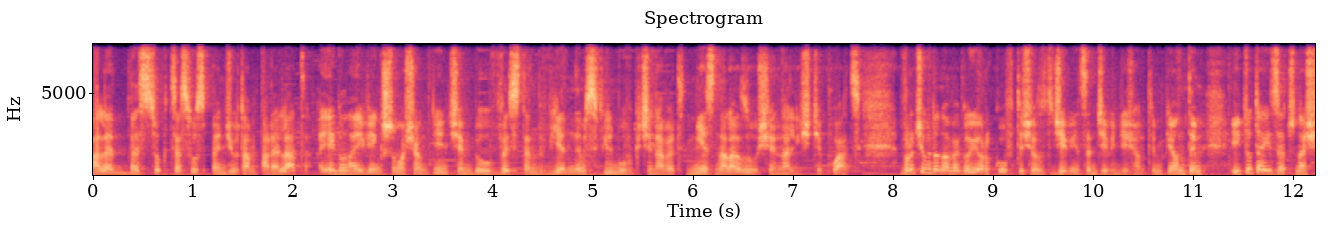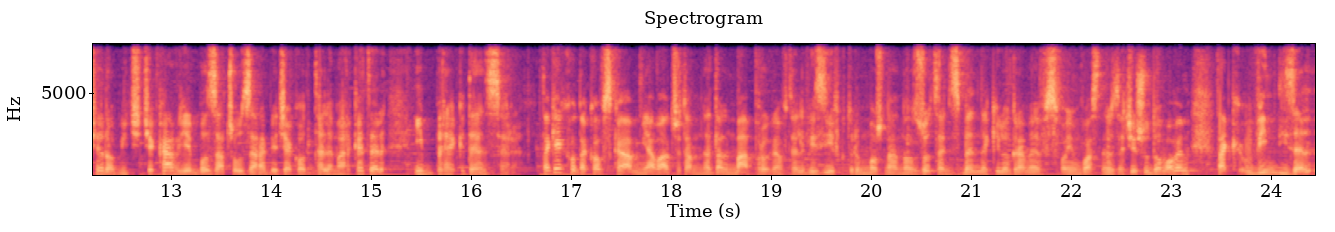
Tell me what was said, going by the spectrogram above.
ale bez sukcesu spędził tam parę lat, a jego największym osiągnięciem był występ w jednym z filmów, gdzie nawet nie znalazł się na liście płac. Wrócił do Nowego Jorku w 1995 i tutaj zaczyna się robić ciekawie, bo zaczął zarabiać jako telemarketer i breakdancer. Tak jak Chodakowska miała, czy tam nadal ma program w telewizji, w którym można no, zrzucać zbędne kilogramy w swoim własnym zaciszu domowym, tak Vin Diesel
